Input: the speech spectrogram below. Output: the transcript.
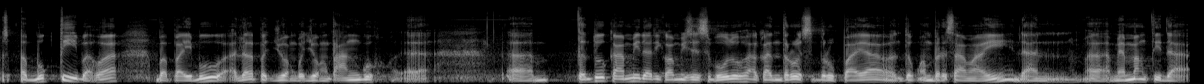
eh, bukti bahwa Bapak Ibu adalah pejuang-pejuang tangguh Eh, eh, tentu kami dari Komisi 10 akan terus berupaya untuk membersamai dan eh, memang tidak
